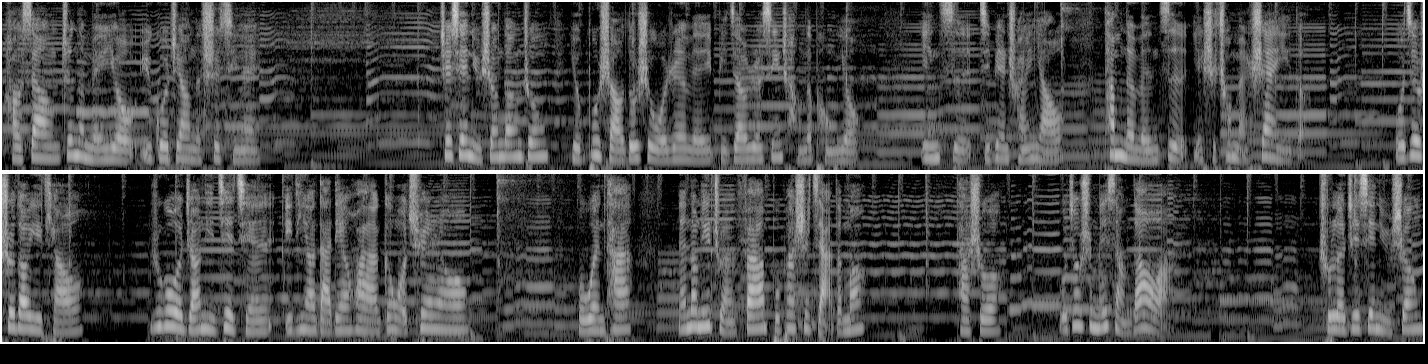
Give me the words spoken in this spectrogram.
好像真的没有遇过这样的事情哎。这些女生当中有不少都是我认为比较热心肠的朋友，因此即便传谣。他们的文字也是充满善意的，我就收到一条：如果我找你借钱，一定要打电话跟我确认哦。我问他：难道你转发不怕是假的吗？他说：我就是没想到啊。除了这些女生，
